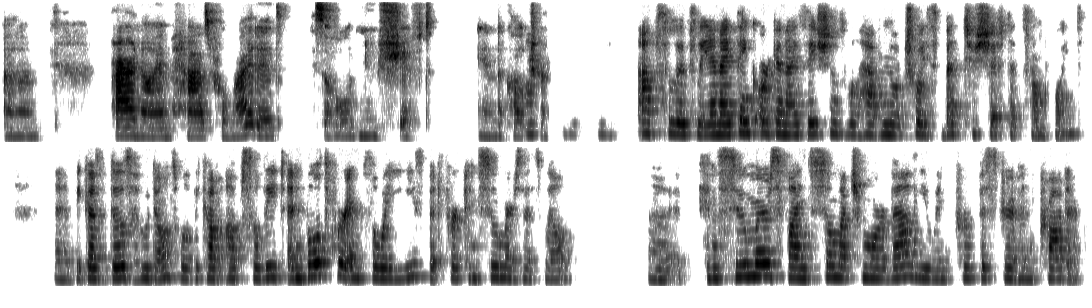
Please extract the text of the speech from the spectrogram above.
um, paradigm has provided. It's a whole new shift in the culture. Absolutely, and I think organizations will have no choice but to shift at some point. Uh, because those who don't will become obsolete, and both for employees but for consumers as well. Uh, consumers find so much more value in purpose driven products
